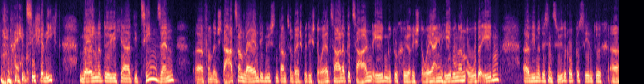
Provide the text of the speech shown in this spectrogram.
Nein, sicher nicht, weil natürlich äh, die Zinsen äh, von den Staatsanleihen, die müssen dann zum Beispiel die Steuerzahler bezahlen, eben durch höhere Steuereinhebungen oder eben, äh, wie wir das in Südeuropa sehen, durch äh,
